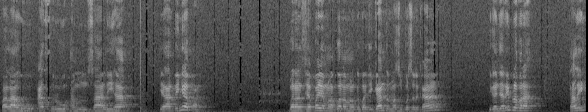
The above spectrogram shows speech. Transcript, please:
falahu asru amsalihah. Yang artinya apa? Barang siapa yang melakukan amal kebajikan termasuk bersedekah diganjari berapa kali?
